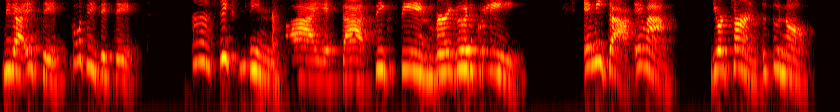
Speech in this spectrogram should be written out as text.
Mira, este. ¿Cómo se dice este? Ah, 16. Ahí está, 16. Very good, Juli. Emita, Emma, your turn, tu turno.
